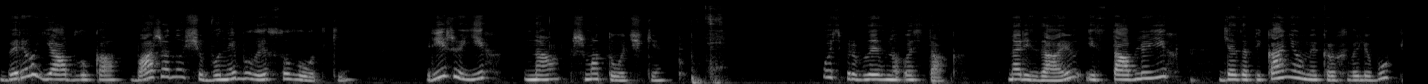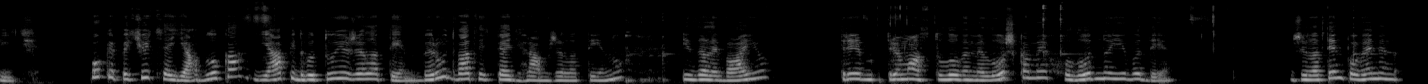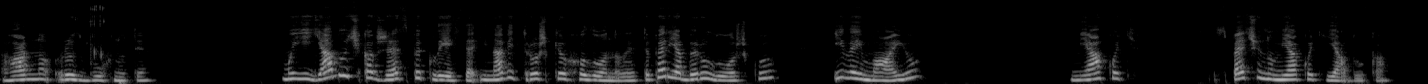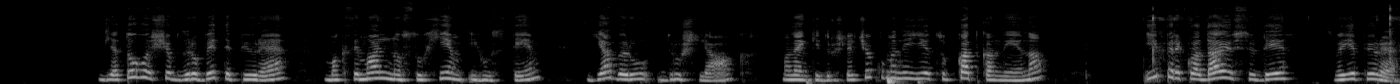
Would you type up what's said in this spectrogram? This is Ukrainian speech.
Беру яблука, бажано, щоб вони були солодкі. Ріжу їх на шматочки. Ось приблизно ось так. Нарізаю і ставлю їх для запікання в мікрохвильову піч. Поки печуться яблука, я підготую желатин. Беру 25 грам желатину і заливаю трьома столовими ложками холодної води. Желатин повинен гарно розбухнути. Мої яблучка вже спеклися і навіть трошки охолонули. Тепер я беру ложку і виймаю м'якоть, спечену м'якоть яблука. Для того, щоб зробити пюре максимально сухим і густим, я беру друшляк, маленький друшлячок у мене є, цупка тканина, і перекладаю сюди своє пюре,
